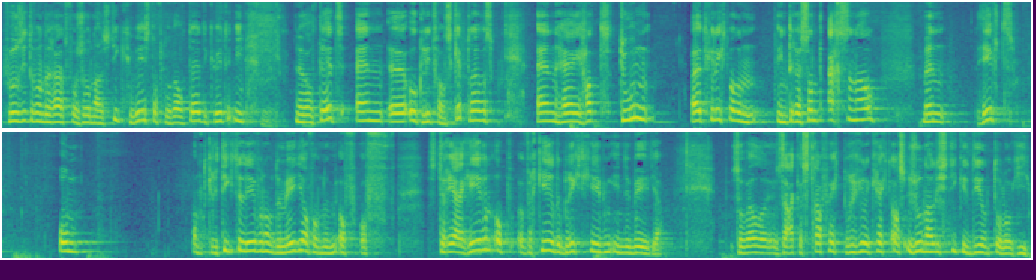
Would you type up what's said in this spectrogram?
voorzitter van de Raad voor Journalistiek geweest, of nog altijd, ik weet het niet. Nog altijd. En ook lid van SKIP trouwens. En hij had toen uitgelegd wat een interessant arsenaal men heeft om, om kritiek te leveren op de media of, de, of, of te reageren op verkeerde berichtgeving in de media. Zowel zaken strafrecht, burgerlijk recht als journalistieke deontologie.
